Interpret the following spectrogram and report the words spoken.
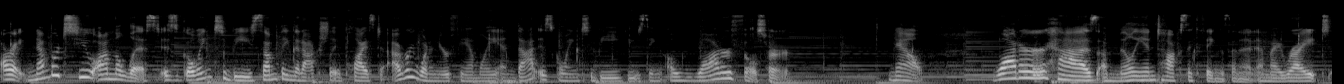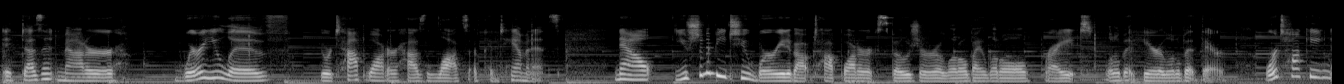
All right, number two on the list is going to be something that actually applies to everyone in your family, and that is going to be using a water filter. Now, water has a million toxic things in it, am I right? It doesn't matter where you live, your tap water has lots of contaminants. Now, you shouldn't be too worried about tap water exposure little by little, right? A little bit here, a little bit there. We're talking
